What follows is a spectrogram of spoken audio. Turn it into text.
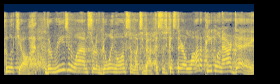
But look, y'all, the reason why I'm sort of going on so much about this is because there are a lot of people in our day,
